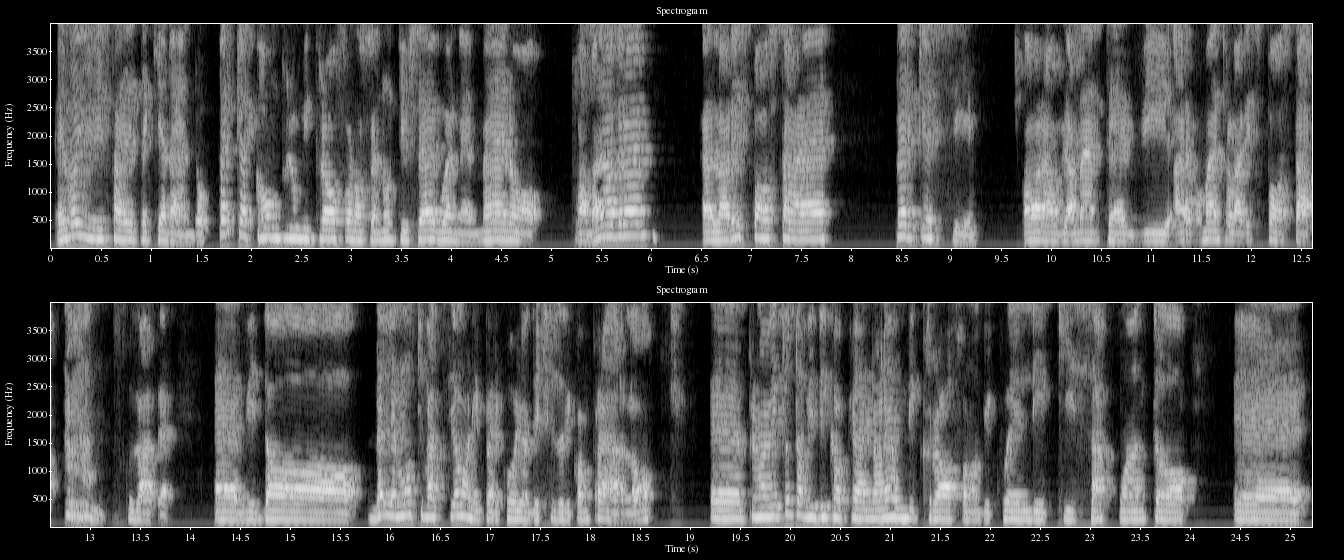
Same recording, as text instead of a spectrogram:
E voi vi starete chiedendo perché compri un microfono se non ti segue nemmeno tua madre? E la risposta è perché sì. Ora ovviamente vi argomento la risposta, scusate, e vi do delle motivazioni per cui ho deciso di comprarlo eh, prima di tutto vi dico che non è un microfono di quelli chissà quanto eh,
